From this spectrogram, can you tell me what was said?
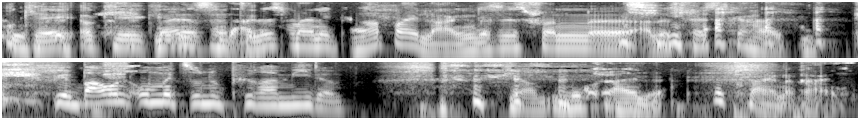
Okay, okay, okay. Nein, das sind alles meine Grabbeilagen, das ist schon äh, alles festgehalten. Wir bauen um mit so eine Pyramide. Ja, eine kleine, eine kleine reicht.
